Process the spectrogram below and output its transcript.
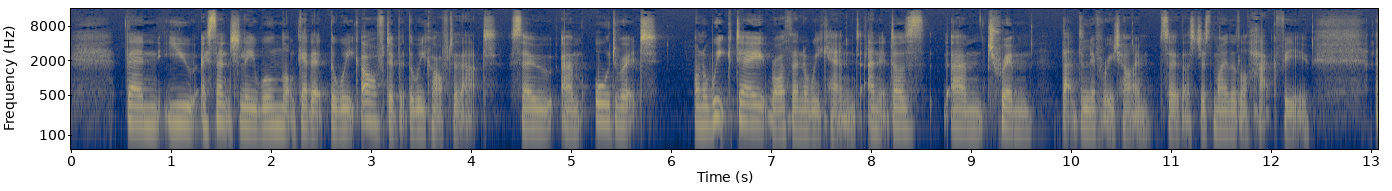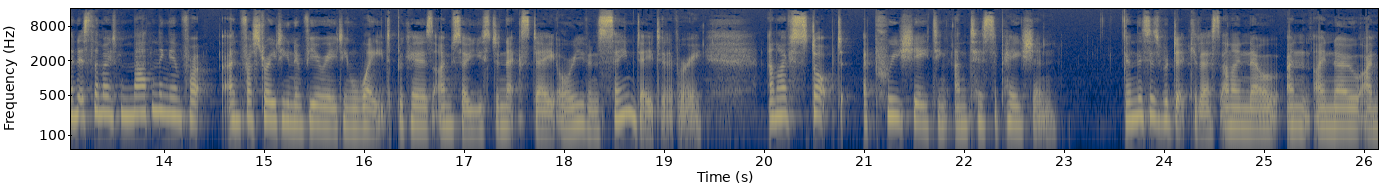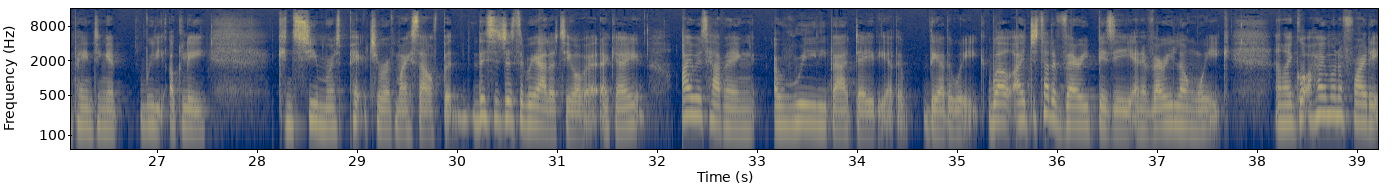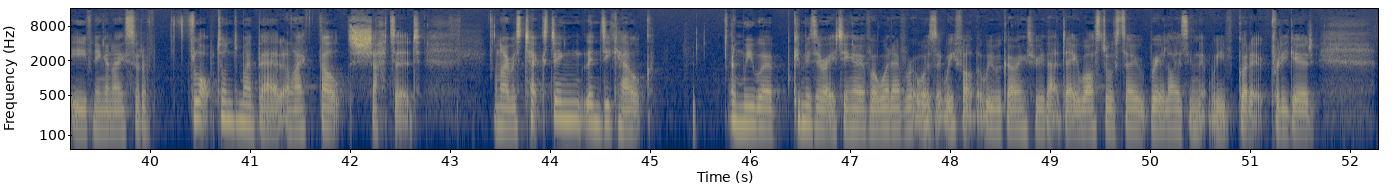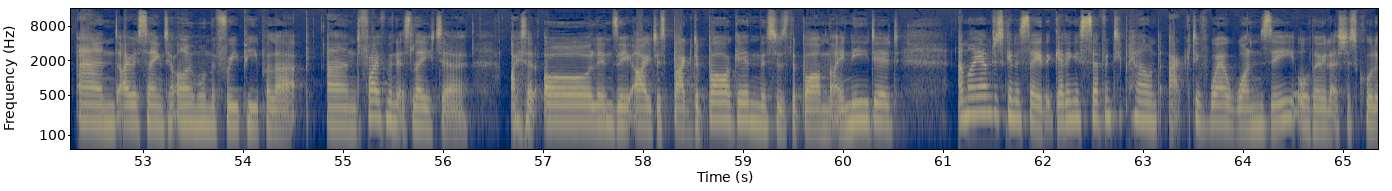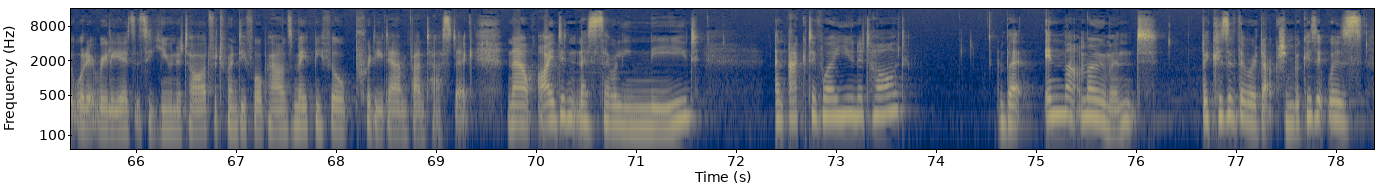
then you essentially will not get it the week after, but the week after that. So um, order it on a weekday rather than a weekend, and it does um, trim that delivery time. So that's just my little hack for you. And it's the most maddening and, fr- and frustrating and infuriating wait because I'm so used to next day or even same day delivery. And I've stopped appreciating anticipation and this is ridiculous and i know and i know i'm painting a really ugly consumerist picture of myself but this is just the reality of it okay? I was having a really bad day the other the other week. Well i just had a very busy and a very long week and i got home on a friday evening and i sort of flopped onto my bed and i felt shattered. And i was texting Lindsey Kelk and we were commiserating over whatever it was that we felt that we were going through that day whilst also realizing that we've got it pretty good and I was saying to her, oh, I'm on the Free People app. And five minutes later, I said, Oh, Lindsey, I just bagged a bargain. This is the bomb that I needed. And I am just going to say that getting a £70 activewear onesie, although let's just call it what it really is, it's a unitard for £24, made me feel pretty damn fantastic. Now, I didn't necessarily need an activewear unitard, but in that moment, because of the reduction, because it was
